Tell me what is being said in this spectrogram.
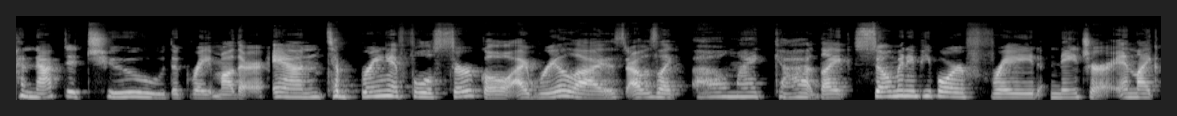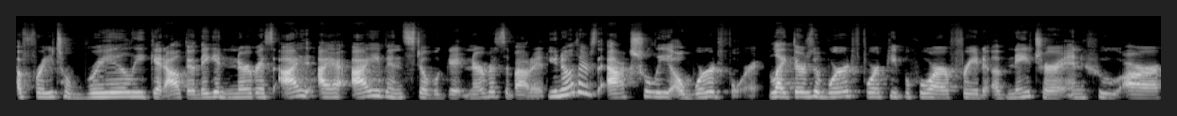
connected to the great mother. And to bring it full circle, I realized I was like, oh my God, like so many people are afraid nature and like afraid to really get out there. They get nervous. I I I even still would get nervous about it. You know there's actually a word for it. Like there's a word for people who are afraid of nature and who are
